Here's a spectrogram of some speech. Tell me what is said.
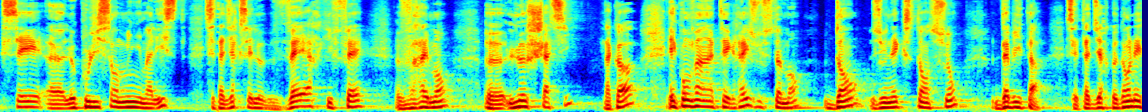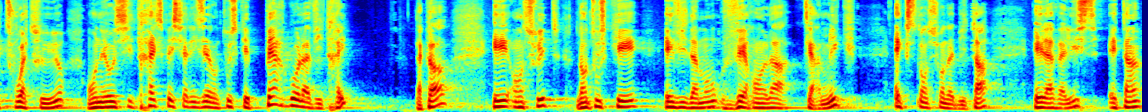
c'est euh, le coulissant minimaliste, c'est-à-dire que c'est le verre qui fait vraiment euh, le châssis, d'accord? Et qu'on va intégrer justement dans une extension d'habitat. C'est-à-dire que dans les toitures, on est aussi très spécialisé dans tout ce qui est pergola vitrée, d'accord? Et ensuite dans tout ce qui est évidemment véranda thermique, extension d'habitat et la valise est un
